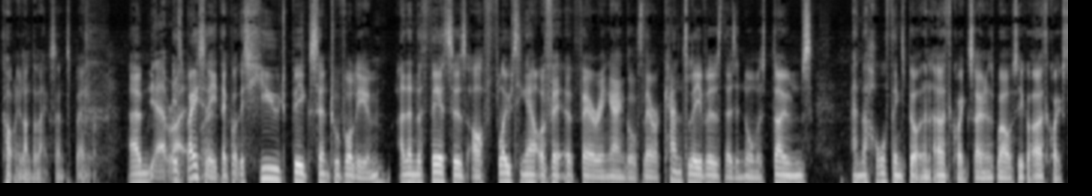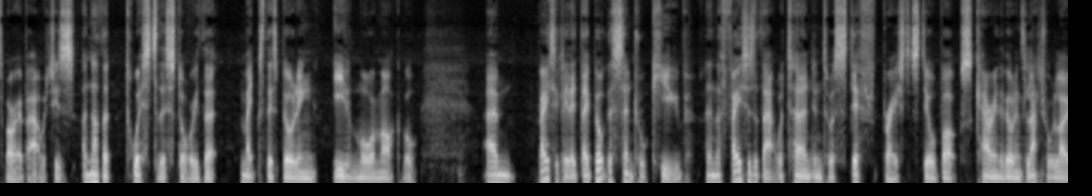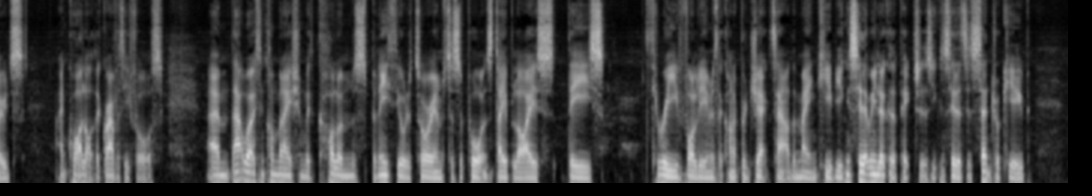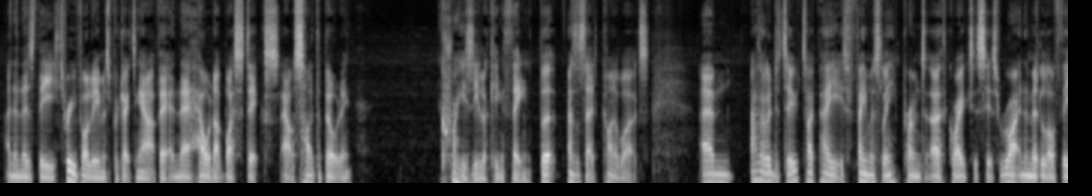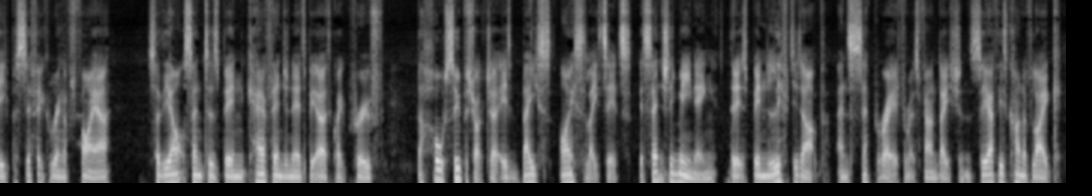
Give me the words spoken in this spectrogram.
Cockney London accents, but anyway. Um, Yeah, It's basically right. they've got this huge, big central volume, and then the theatres are floating out of it at varying angles. There are cantilevers, there's enormous domes, and the whole thing's built in an earthquake zone as well. So you've got earthquakes to worry about, which is another twist to this story that makes this building even more remarkable. Um, basically, they, they built this central cube, and then the faces of that were turned into a stiff braced steel box carrying the building's lateral loads and quite a lot of the gravity force. Um, that works in combination with columns beneath the auditoriums to support and stabilize these three volumes that kind of project out of the main cube. You can see that when you look at the pictures, you can see there's a central cube, and then there's the three volumes projecting out of it, and they're held up by sticks outside the building. Crazy looking thing, but as I said, kind of works. Um, as I alluded to, Taipei is famously prone to earthquakes. It sits right in the middle of the Pacific Ring of Fire, so the art centre's been carefully engineered to be earthquake proof. The whole superstructure is base isolated, essentially meaning that it's been lifted up and separated from its foundations. So you have these kind of like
